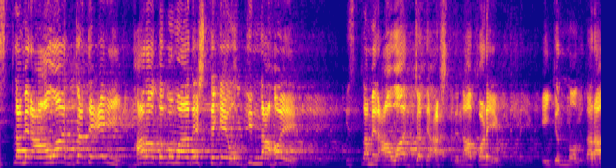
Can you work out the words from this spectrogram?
ইসলামের আওয়াজ যাতে এই ভারত উপমহাদেশ থেকে উদ্দিন না হয়, ইসলামের আওয়াজ যাতে আসতে না পারে, এই জন্য তারা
